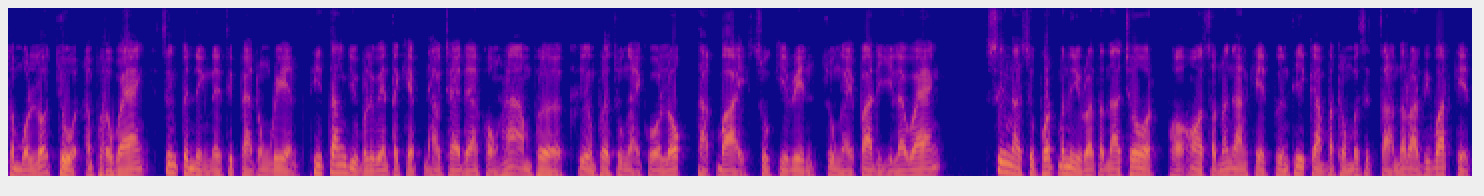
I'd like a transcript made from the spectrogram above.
ตำบลโลจูดอำเภอแวง ซึ่งเป็นหนึ่งใน 18 โรงเรียน ที่ตั้งอยู่บริเวณตะเข็บแนวชายแดนของ 5 อำเภอ คืออำเภอสุไหงโกลก ตากใบ สุขีริน สุไหงปาดี และแวง ซึ่งนายสุพจน์มณีรัตนโชตผอสำนักงานเขตพื้นที่การปฐมศึกษานราธิวาสเขต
